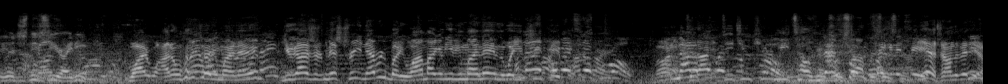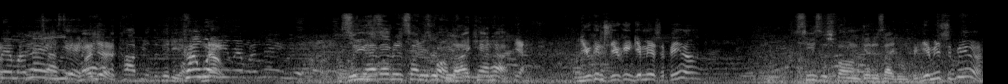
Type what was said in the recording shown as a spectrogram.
I just need to see your ID. Why? I don't want to tell you my name. You guys are mistreating everybody. Why am I gonna give you my name the way you treat people? i'm not Did, I, did you hear me tell him to stop resisting? Yeah, it's on the video. Fantastic. May I I have a copy of the video? No. So you have evidence on your phone that I can't have? Yeah. You can. You can give me a subpoena. Seize his phone, get his ID. Give me a subpoena.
